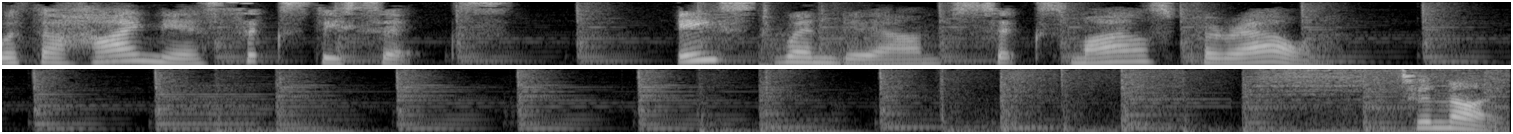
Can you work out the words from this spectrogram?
with a high near 66. East wind around 6 miles per hour. Tonight,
